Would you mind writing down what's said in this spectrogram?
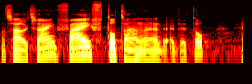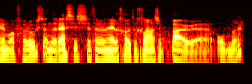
wat zou het zijn, vijf tot aan de, de top helemaal verroest. En de rest is, zit er een hele grote glazen pui onder.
